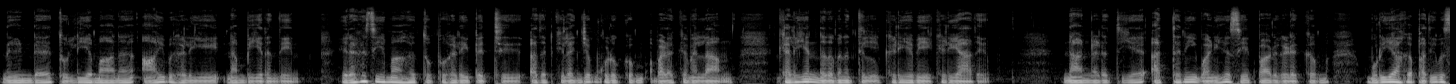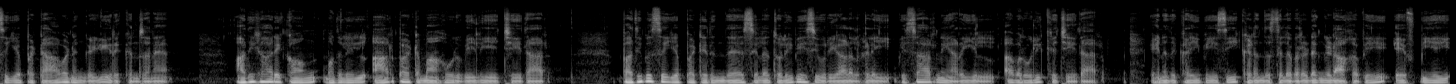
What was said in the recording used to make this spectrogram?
நீண்ட துல்லியமான ஆய்வுகளையே நம்பியிருந்தேன். இரகசியமாக துப்புகளை பெற்று அதற்கு லஞ்சம் கொடுக்கும் வழக்கமெல்லாம் கலியன் நிறுவனத்தில் கிடையவே கிடையாது. நான் நடத்திய அத்தனை வணிக செயற்பாடுகளுக்கும் முறையாக பதிவு செய்யப்பட்ட ஆவணங்கள் இருக்கின்றன. அதிகாரி காங் முதலில் ஆர்ப்பாட்டமாக ஒரு வேலையை செய்தார். பதிவு செய்யப்பட்டிருந்த சில தொலைபேசி உரையாடல்களை விசாரணை அறையில் அவர் ஒலிக்கச் செய்தார். எனது கைபேசி கடந்த சில வருடங்களாகவே எஃபிஐ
